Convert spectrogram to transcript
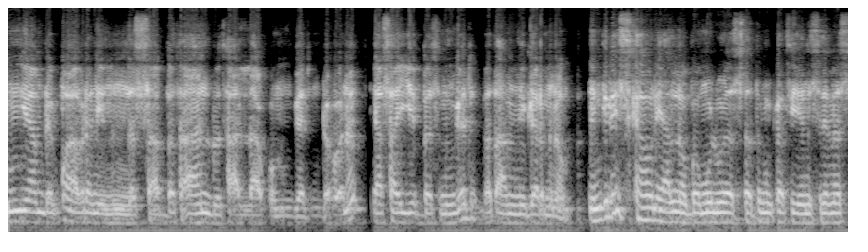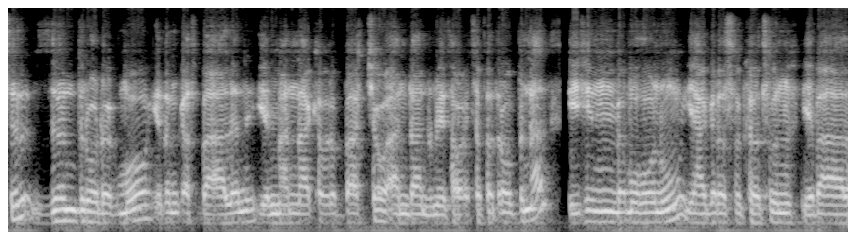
እኛም ደግሞ አብረን የምንነሳበት አንዱ ታላቁ መንገድ እንደሆነ ያሳየበት መንገድ በጣም የሚገርም ነው። እንግዲህ እስካሁን ያልነው በሙሉ ስለ ጥምቀት ይህን ስለመስል ዘንድሮ ደግሞ የጥምቀት በዓልን የማናከብርባቸው አንዳንድ ሁኔታዎች ተፈጥረውብናል። ይህም በመሆኑ የሀገረ ስብከቱን የበዓል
